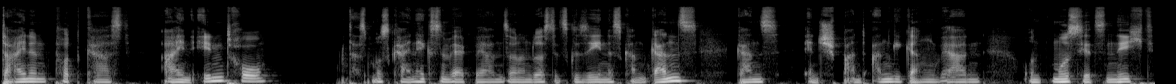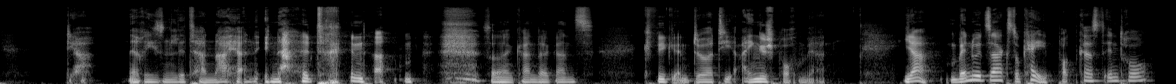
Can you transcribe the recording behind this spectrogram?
deinen Podcast ein Intro. Das muss kein Hexenwerk werden, sondern du hast jetzt gesehen, es kann ganz, ganz entspannt angegangen werden und muss jetzt nicht, ja, eine riesen Litanei an Inhalt drin haben, sondern kann da ganz quick and dirty eingesprochen werden. Ja, wenn du jetzt sagst, okay, Podcast-Intro,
